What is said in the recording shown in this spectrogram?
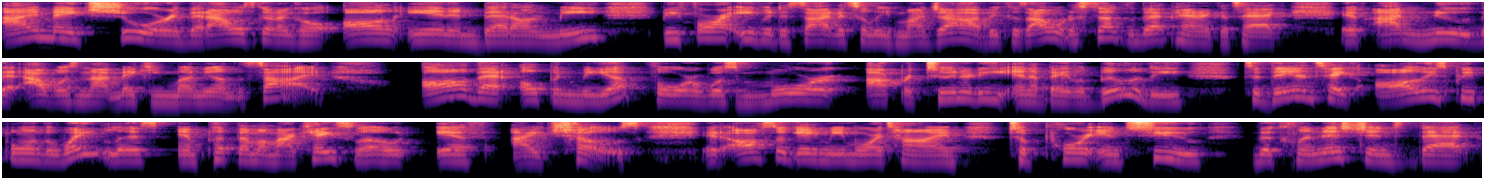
I made sure that I was going to go all in and bet on me before I even decided to leave my job because I would have stuck with that panic attack if I knew that I was not making money on the side all that opened me up for was more opportunity and availability to then take all these people on the wait list and put them on my caseload if I chose. It also gave me more time to pour into the clinicians that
